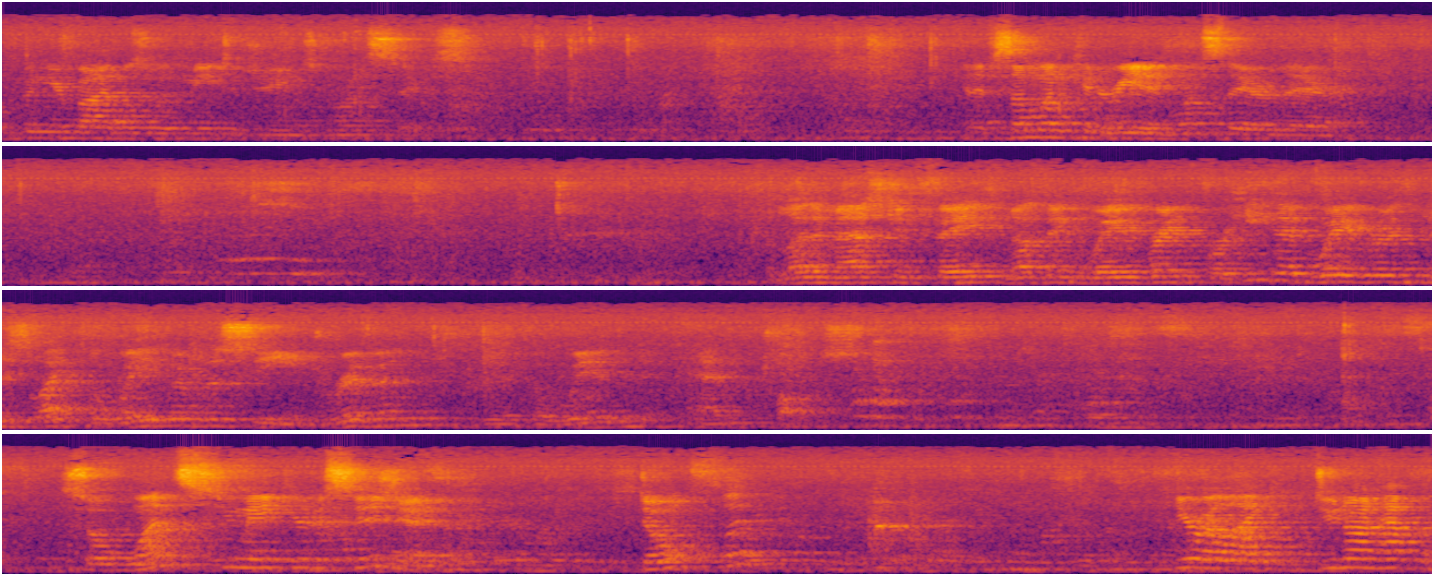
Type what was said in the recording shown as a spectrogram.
Open your Bibles with me to James 1 6. And if someone can read it once they are there. Let him ask in faith, nothing wavering, for he that wavereth is like the wave of the sea, driven with the wind and tossed. So once you make your decision, don't flip. Here I like, do not have the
